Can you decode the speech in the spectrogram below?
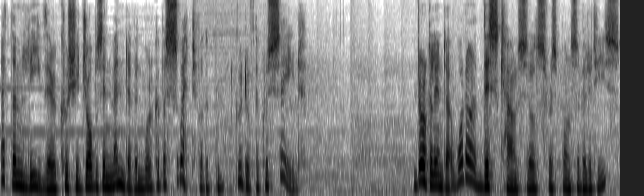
Let them leave their cushy jobs in Mendev and work up a sweat for the good of the crusade. Dorgalinda, what are this council's responsibilities?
